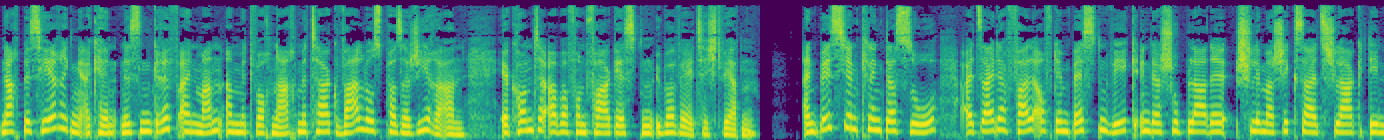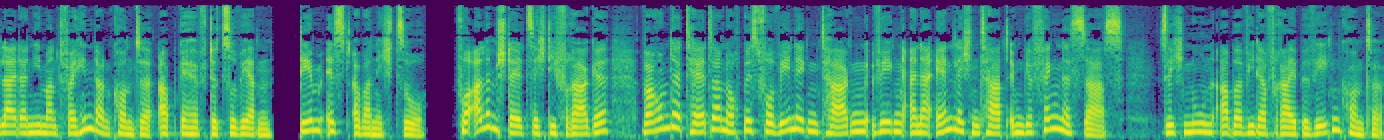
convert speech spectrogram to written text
Nach bisherigen Erkenntnissen griff ein Mann am Mittwochnachmittag wahllos Passagiere an, er konnte aber von Fahrgästen überwältigt werden. Ein bisschen klingt das so, als sei der Fall auf dem besten Weg in der Schublade schlimmer Schicksalsschlag, den leider niemand verhindern konnte, abgeheftet zu werden. Dem ist aber nicht so. Vor allem stellt sich die Frage, warum der Täter noch bis vor wenigen Tagen wegen einer ähnlichen Tat im Gefängnis saß, sich nun aber wieder frei bewegen konnte.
